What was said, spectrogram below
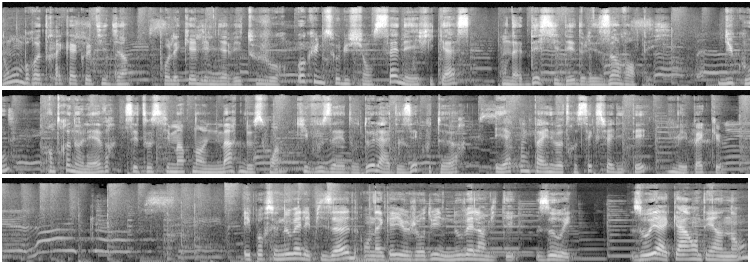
nombreux tracas quotidiens pour lesquels il n'y avait toujours aucune solution saine et efficace, on a décidé de les inventer. Du coup, Entre nos lèvres, c'est aussi maintenant une marque de soins qui vous aide au-delà des écouteurs et accompagne votre sexualité, mais pas que. Et pour ce nouvel épisode, on accueille aujourd'hui une nouvelle invitée, Zoé. Zoé a 41 ans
